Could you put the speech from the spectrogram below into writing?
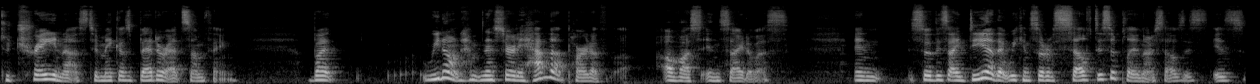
to train us, to make us better at something. But we don't necessarily have that part of of us inside of us, and so this idea that we can sort of self-discipline ourselves is is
